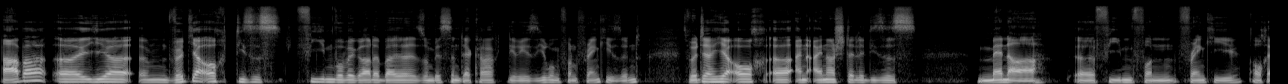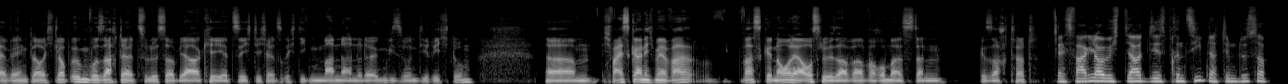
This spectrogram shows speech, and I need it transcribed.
Aber äh, hier ähm, wird ja auch dieses Theme, wo wir gerade bei so ein bisschen der Charakterisierung von Frankie sind, es wird ja hier auch äh, an einer Stelle dieses Männer-Theme von Frankie auch erwähnt, glaube ich. Ich glaube, irgendwo sagt er zu Lysop, ja, okay, jetzt sehe ich dich als richtigen Mann an oder irgendwie so in die Richtung. Ähm, ich weiß gar nicht mehr, wa was genau der Auslöser war, warum er es dann gesagt hat. Es war, glaube ich, da, dieses Prinzip, nachdem Lysop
